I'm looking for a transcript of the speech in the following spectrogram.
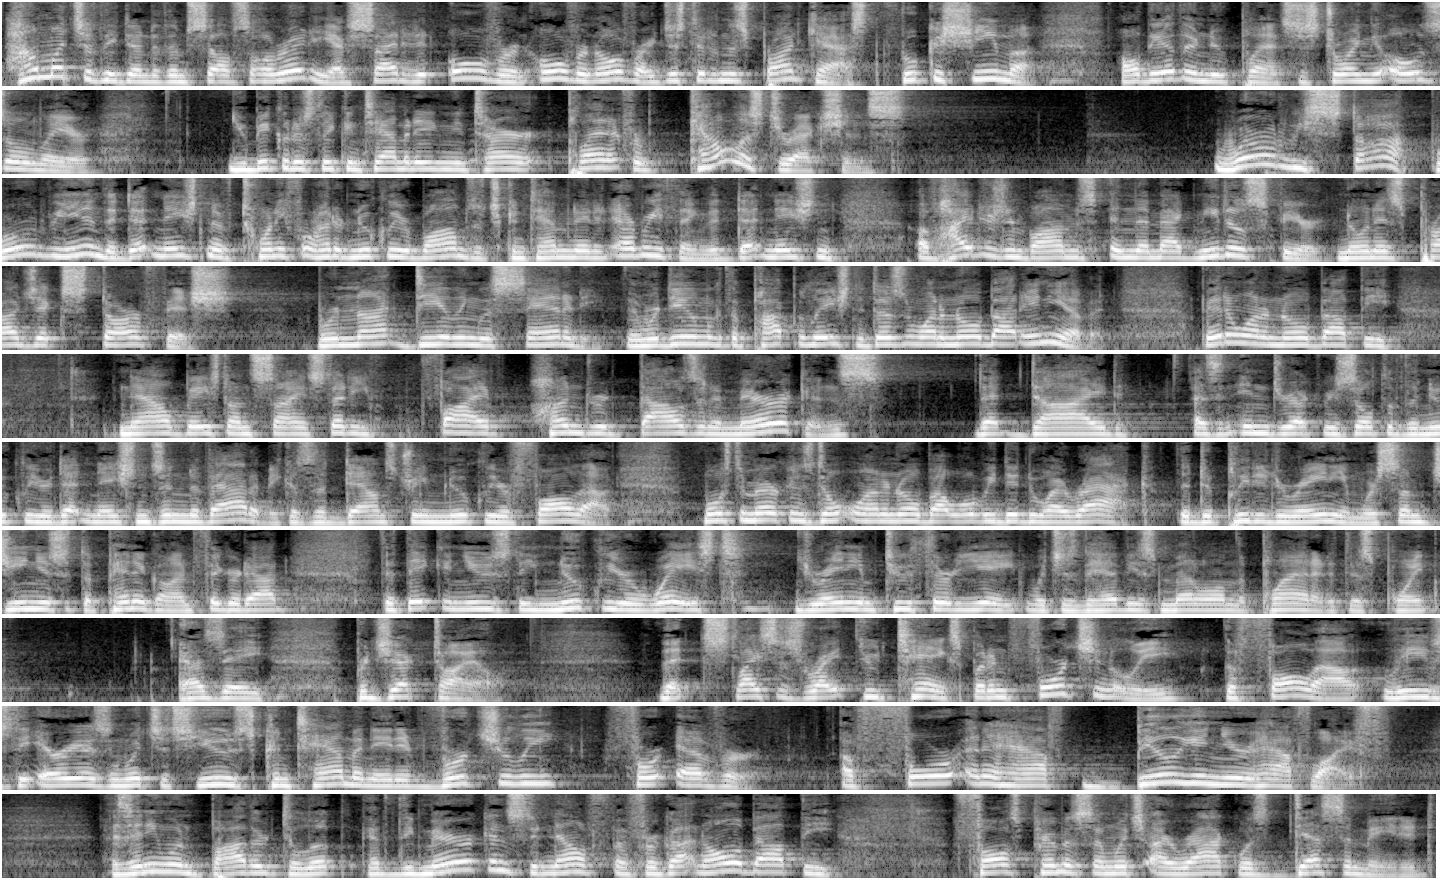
how much have they done to themselves already? I've cited it over and over and over. I just did in this broadcast. Fukushima, all the other nuke plants destroying the ozone layer, ubiquitously contaminating the entire planet from countless directions. Where would we stop? Where would we end? The detonation of 2,400 nuclear bombs, which contaminated everything. The detonation of hydrogen bombs in the magnetosphere, known as Project Starfish. We're not dealing with sanity, and we're dealing with a population that doesn't want to know about any of it. They don't want to know about the now based on science study 500,000 Americans that died as an indirect result of the nuclear detonations in Nevada because of the downstream nuclear fallout. Most Americans don't want to know about what we did to Iraq, the depleted uranium, where some genius at the Pentagon figured out that they can use the nuclear waste, uranium 238, which is the heaviest metal on the planet at this point, as a projectile that slices right through tanks. But unfortunately, the fallout leaves the areas in which it's used contaminated virtually forever. A four and a half billion year half life. Has anyone bothered to look? Have the Americans now forgotten all about the false premise on which Iraq was decimated?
